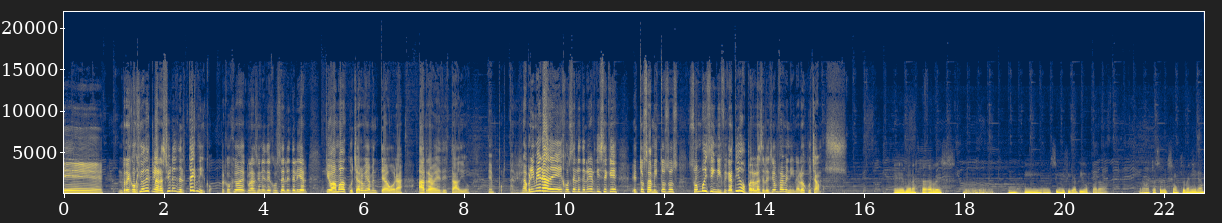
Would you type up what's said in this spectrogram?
eh, recogió declaraciones del técnico, recogió declaraciones de José Letelier que vamos a escuchar obviamente ahora a través de Estadio en Portales. La primera de José Letelier dice que estos amistosos son muy significativos para la selección femenina. Lo escuchamos. Eh, buenas tardes. Eh, muy significativos para, para, nuestra selección femenina.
